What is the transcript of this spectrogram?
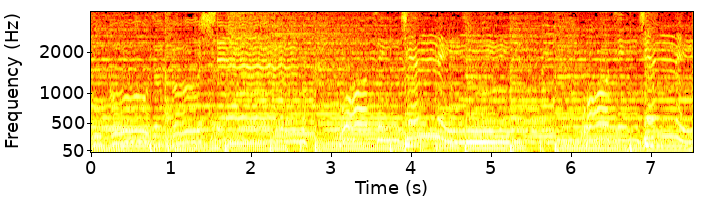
物不断浮现。我听见你，我听见你。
